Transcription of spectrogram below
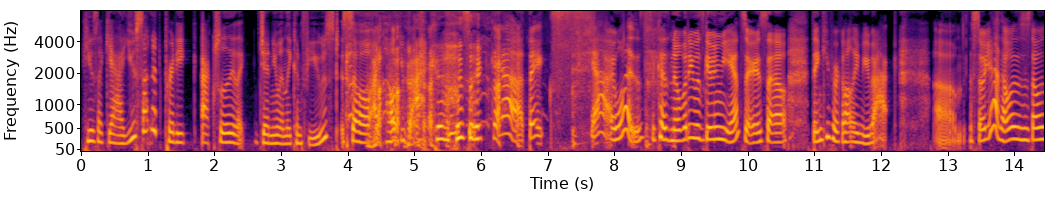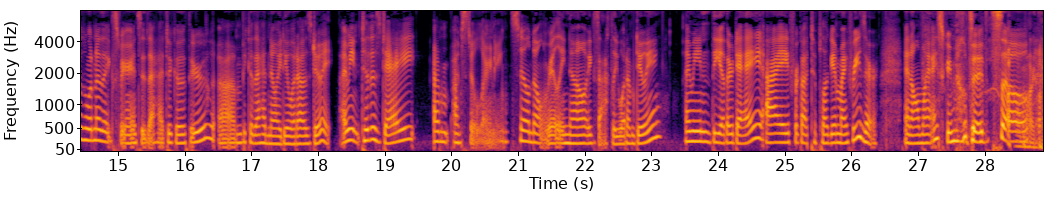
he was like yeah you sounded pretty actually like genuinely confused so i called you back i was like yeah thanks yeah i was because nobody was giving me answers so thank you for calling me back Um, so yeah, that was that was one of the experiences I had to go through um, because I had no idea what I was doing. I mean, to this day, I'm I'm still learning. Still don't really know exactly what I'm doing. I mean, the other day I forgot to plug in my freezer and all my ice cream melted. So Oh my gosh.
